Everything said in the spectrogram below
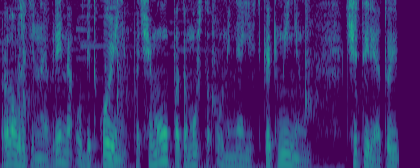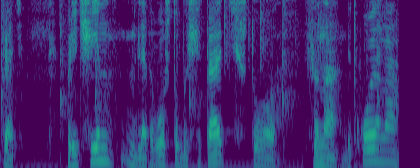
продолжительное время о биткоине. Почему? Потому что у меня есть как минимум 4, а то и 5 причин для того, чтобы считать, что цена биткоина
